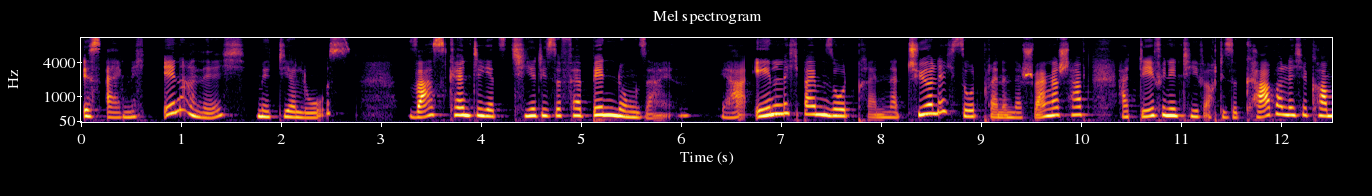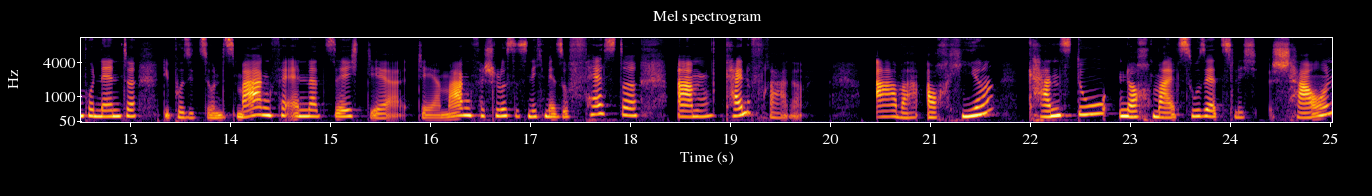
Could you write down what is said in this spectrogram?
ist eigentlich innerlich mit dir los? Was könnte jetzt hier diese Verbindung sein? Ja, ähnlich beim Sodbrennen. Natürlich, Sodbrennen in der Schwangerschaft hat definitiv auch diese körperliche Komponente. Die Position des Magen verändert sich, der, der Magenverschluss ist nicht mehr so feste. Ähm, keine Frage. Aber auch hier kannst du nochmal zusätzlich schauen,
